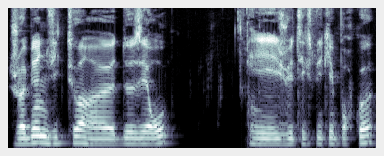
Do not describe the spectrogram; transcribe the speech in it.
Je vois bien une victoire euh, 2-0. Et je vais t'expliquer pourquoi.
